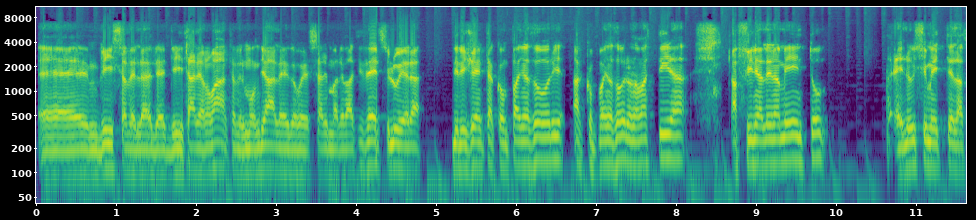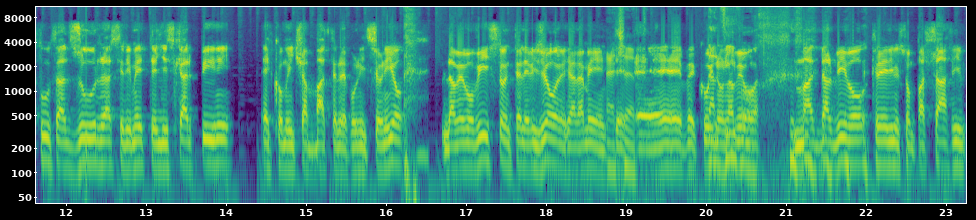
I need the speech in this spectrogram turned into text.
eh, in vista del, de, di Italia 90, del mondiale dove saremmo arrivati terzi, lui era dirigente accompagnatore, accompagnatore una mattina a fine allenamento e lui si mette la tuta azzurra, si rimette gli scarpini e comincia a battere le punizioni. Io l'avevo visto in televisione chiaramente, eh certo. eh, per cui dal non vivo. avevo, ma dal vivo credimi sono passati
